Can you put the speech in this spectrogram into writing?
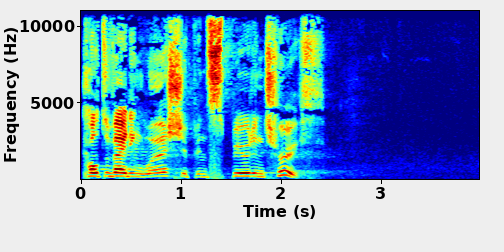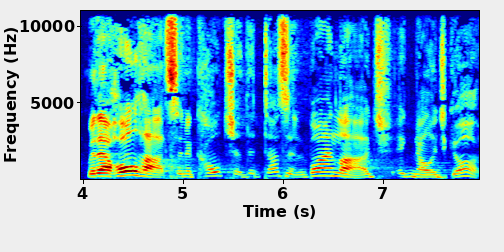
Cultivating worship in spirit and truth with our whole hearts in a culture that doesn't, by and large, acknowledge God.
